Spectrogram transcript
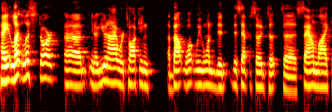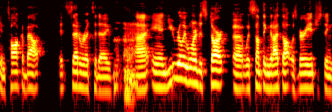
Hey, let, let's start. you know, you and I were talking – about what we wanted to, this episode to, to sound like and talk about, etc. today. Uh, and you really wanted to start uh, with something that I thought was very interesting,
